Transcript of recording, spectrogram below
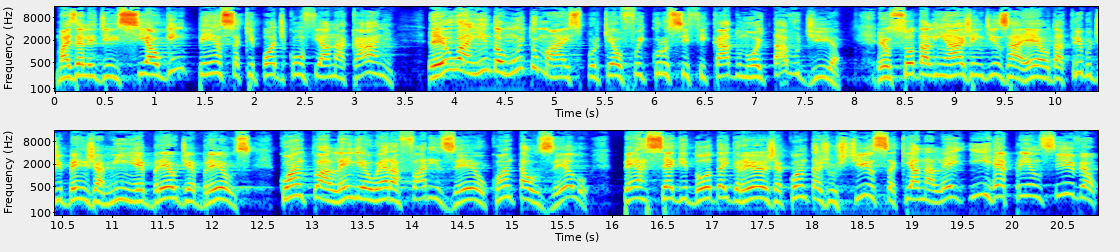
Mas ele diz: se alguém pensa que pode confiar na carne, eu ainda muito mais, porque eu fui crucificado no oitavo dia. Eu sou da linhagem de Israel, da tribo de Benjamim, hebreu de hebreus. Quanto além eu era fariseu, quanto ao zelo, perseguidor da igreja, quanto à justiça que há na lei, irrepreensível.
